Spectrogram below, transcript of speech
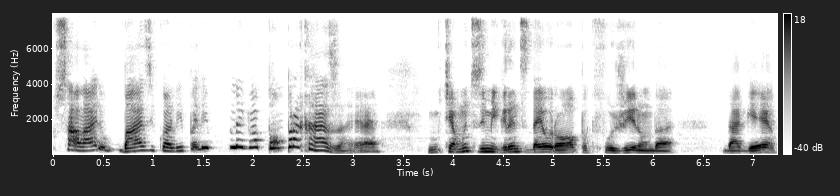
salário básico ali para ele levar pão para casa. É, tinha muitos imigrantes da Europa que fugiram da, da guerra.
